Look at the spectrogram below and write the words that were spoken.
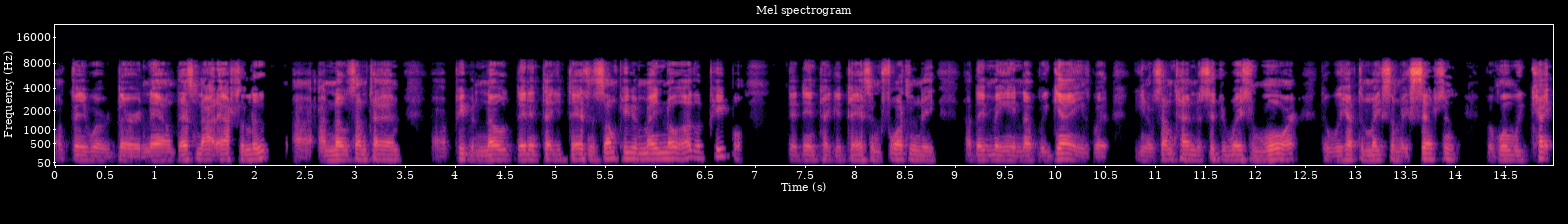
on February 3rd. Now, that's not absolute. Uh, I know sometimes uh, people know they didn't take a test, and some people may know other people that didn't take a test. Unfortunately, uh, they may end up with gains. But you know, sometimes the situation warrant that we have to make some exceptions. But when we can't,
